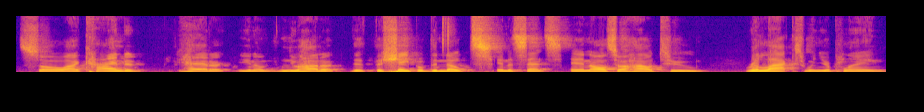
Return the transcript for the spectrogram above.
So I kind of had a you know knew how to the, the shape of the notes in a sense, and also how to relax when you're playing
